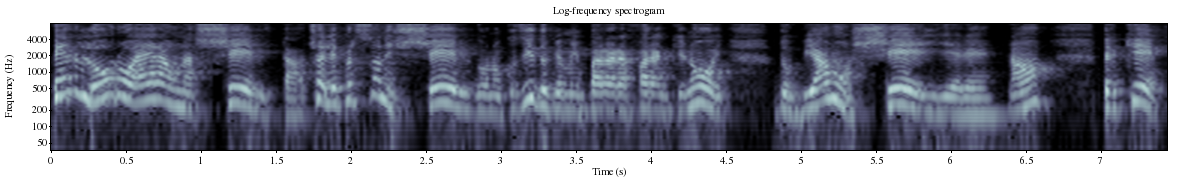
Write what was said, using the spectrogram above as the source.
per loro era una scelta, cioè le persone scelgono, così dobbiamo imparare a fare anche noi, dobbiamo scegliere, no? Perché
